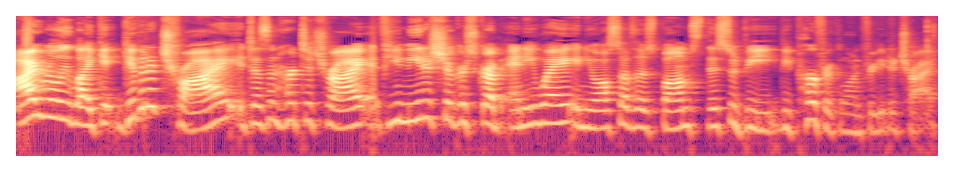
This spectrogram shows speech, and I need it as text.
I really like it. Give it a try. It doesn't hurt to try. If you need a sugar scrub anyway and you also have those bumps, this would be the perfect one for you to try.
